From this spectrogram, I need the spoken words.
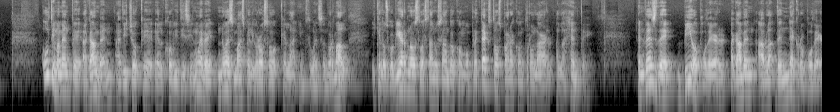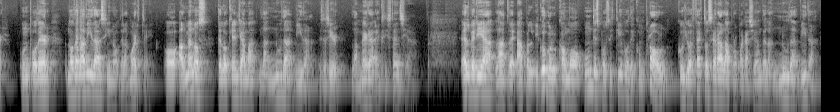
Últimamente, Agamben ha dicho que el COVID-19 no es más peligroso que la influenza normal y que los gobiernos lo están usando como pretextos para controlar a la gente. En vez de biopoder, Agamben habla de necropoder, un poder no de la vida, sino de la muerte, o al menos de lo que él llama la nuda vida, es decir, la mera existencia. Él vería la app de Apple y Google como un dispositivo de control cuyo efecto será la propagación de la nuda vida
